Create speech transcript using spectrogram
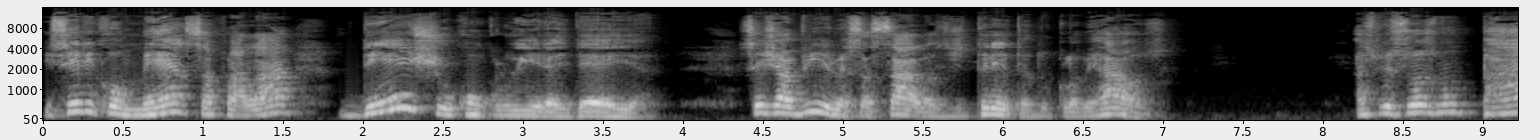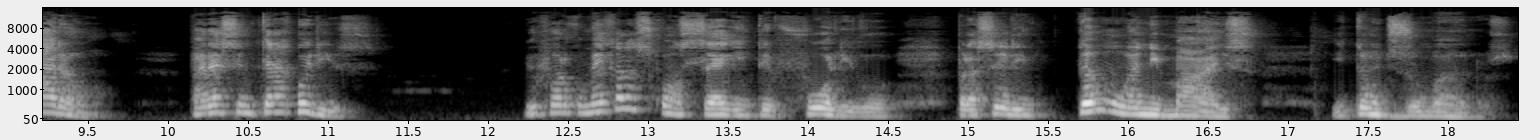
E se ele começa a falar, deixe-o concluir a ideia. Vocês já viram essas salas de treta do Clubhouse? As pessoas não param, parecem tratores. Eu falo, como é que elas conseguem ter fôlego para serem tão animais e tão desumanos?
